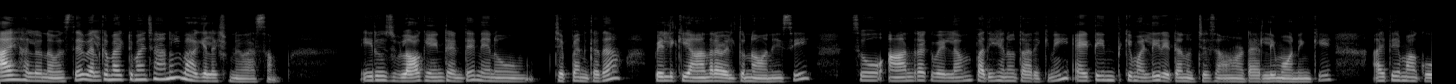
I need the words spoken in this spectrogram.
హాయ్! హలో! నమస్తే. Welcome back to my channel Bhagyalakshmi నివాసం. ఈరోజు వ్లాగ్ ఏంటంటే నేను చెప్పాను కదా! పెళ్ళికి ఆంధ్ర వెళ్తున్నాం అనేసి. సో, ఆంధ్రాకి వెళ్ళాం 15 తారీఖుని. 18థ్‌కి మళ్ళీ రిటర్న్ వచ్చేసామనమాట ఎర్లీ మార్నింగ్‌కి. అయితే మాకు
